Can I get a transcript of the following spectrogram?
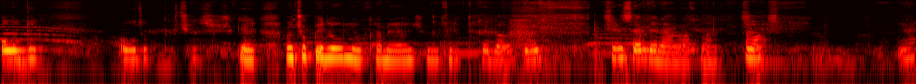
Oldu. Oldu. Göreceğiz. Gel. Ama çok belli olmuyor kameranın çünkü filtre var. Şimdi sen beni anlatma. Tamam. Ver.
